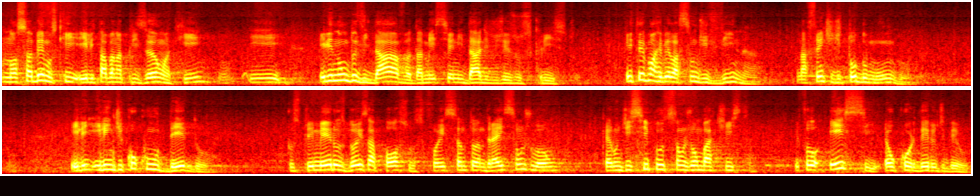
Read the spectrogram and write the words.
nós sabemos que ele estava na prisão aqui e ele não duvidava da messianidade de Jesus Cristo. Ele teve uma revelação divina na frente de todo mundo. Ele, ele indicou com o dedo os primeiros dois apóstolos foi Santo André e São João, que eram discípulos de São João Batista. Ele falou: Esse é o Cordeiro de Deus.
